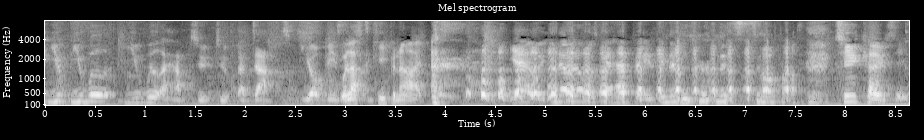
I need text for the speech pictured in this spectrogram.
You, you, you will you will have to, to adapt your business. We'll have to keep an eye. Yeah, well, you never know what's going to happen in, in the middle of the summer. Too cozy.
